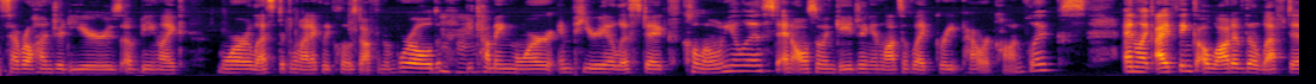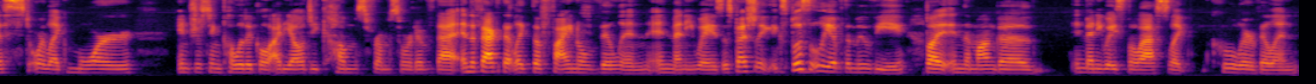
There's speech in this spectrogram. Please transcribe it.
several hundred years of being like more or less diplomatically closed off from the world Mhm. becoming more imperialistic colonialist and also engaging in lots of like great power conflicts and like i think a lot of the leftist or like more interesting political ideology comes from sort of that and the fact that like the final villain in many ways especially explicitly of the movie but in the manga in many ways the last like cooler villain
